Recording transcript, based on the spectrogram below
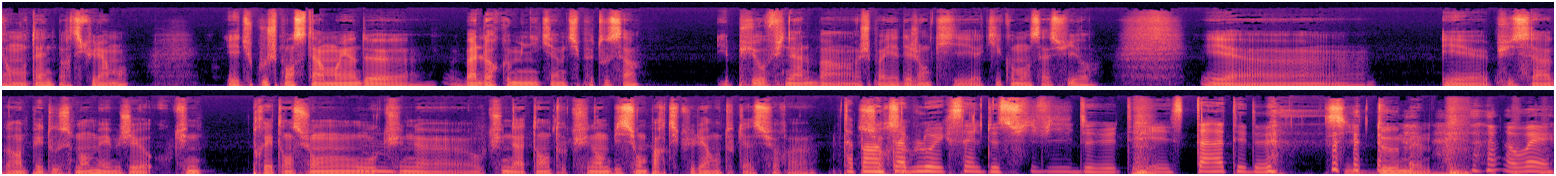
et en montagne particulièrement. Et du coup, je pense que c'était un moyen de, bah, de, leur communiquer un petit peu tout ça. Et puis au final, ben, je sais pas, il y a des gens qui, qui commencent à suivre. Et, et puis ça a grimpé doucement, mais j'ai aucune prétention, hmm. aucune, euh, aucune attente, aucune ambition particulière en tout cas sur. Euh, T'as pas un tableau Excel de suivi de tes stats et de. si, deux même. ah ouais.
